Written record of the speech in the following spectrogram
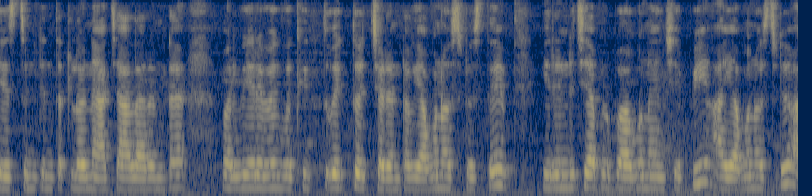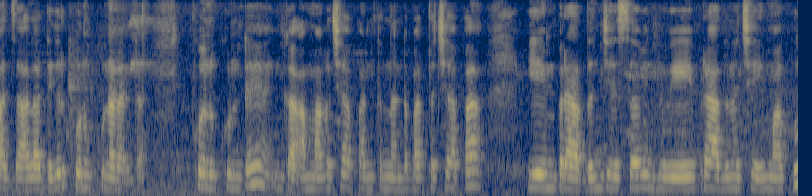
చేస్తుంటే ఇంతట్లోనే ఆ చాలారంట మరి వేరే వ్యక్తి వ్యక్తి వచ్చాడంట ఒక యవనస్తుడు వస్తే ఈ రెండు చేపలు బాగున్నాయని చెప్పి ఆ యవనస్తుడు ఆ జాలార్ దగ్గర కొనుక్కున్నాడంట. కొనుక్కుంటే ఇంకా ఆ మగ చేప అంటుందంట భర్త చేప ఏం ప్రార్థన చేసావు ఇంక నువ్వు ఏ ప్రార్థన చేయి మాకు.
